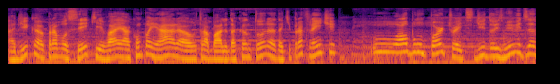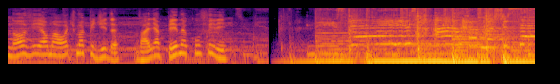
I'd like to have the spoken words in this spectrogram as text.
A dica para você que vai acompanhar o trabalho da cantora daqui para frente, o álbum Portraits de 2019 é uma ótima pedida, vale a pena conferir. just say.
